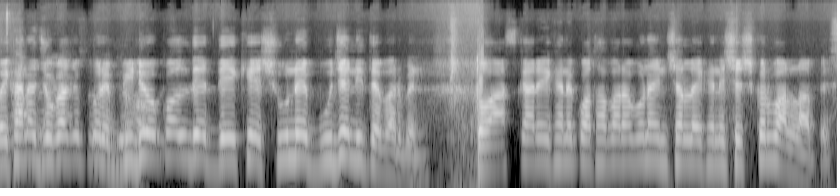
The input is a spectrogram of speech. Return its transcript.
ওইখানে যোগাযোগ করে ভিডিও কল দিয়ে দেখে, শুনে, বুঝে নিতে পারবেন। তো আজকে আর এখানে কথা বাড়াবো না, ইনশাল্লাহ এখানে শেষ করব। আল্লাহ হাফেজ।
